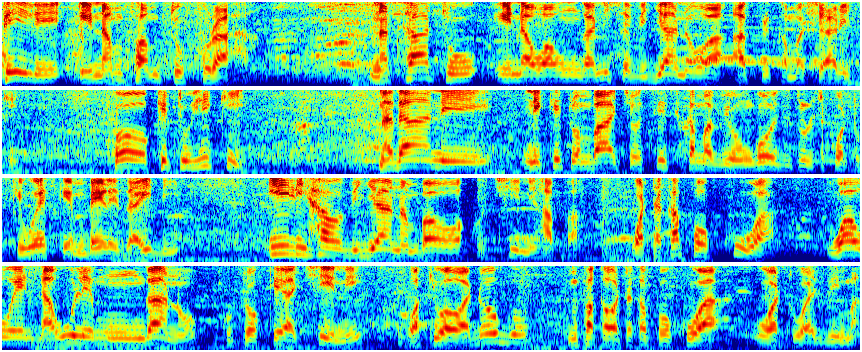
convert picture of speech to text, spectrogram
pili inampa mtu furaha, na tatu inawaunganisha vijana wa Afrika Mashariki. Kwa kitu hiki nadhani ni kitu ambacho sisi kama viongozi tunatakiwa tukiweke mbele zaidi ili hawa vijana ambao wako chini hapa watakapokuwa wawe na ule muungano kutokea chini wakiwa wadogo mpaka watakapokuwa watu wazima.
